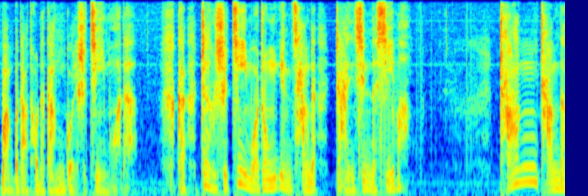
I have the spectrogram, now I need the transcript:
望不到头的钢轨是寂寞的，可正是寂寞中蕴藏着崭新的希望。长长的。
